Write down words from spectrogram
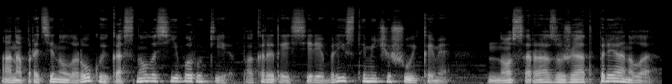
Она протянула руку и коснулась его руки, покрытой серебристыми чешуйками, но сразу же отпрянула,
